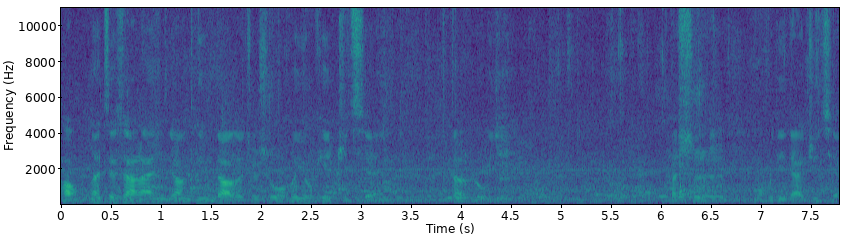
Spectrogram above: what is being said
好，那接下来你将听到的就是我和 UK 之前的录音，它是模糊地带之前，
